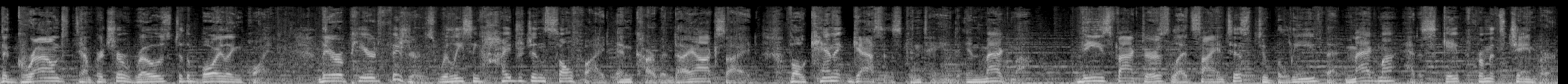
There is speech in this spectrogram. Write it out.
The ground temperature rose to the boiling point there appeared fissures releasing hydrogen sulfide and carbon dioxide, volcanic gases contained in magma. These factors led scientists to believe that magma had escaped from its chamber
